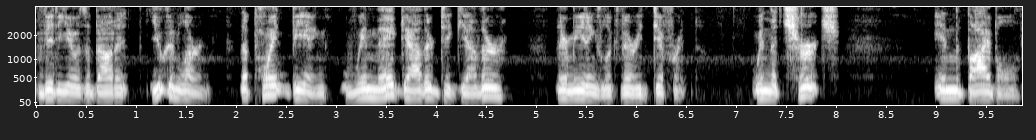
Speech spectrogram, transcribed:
videos about it. You can learn. The point being, when they gathered together, their meetings looked very different. When the church in the Bible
